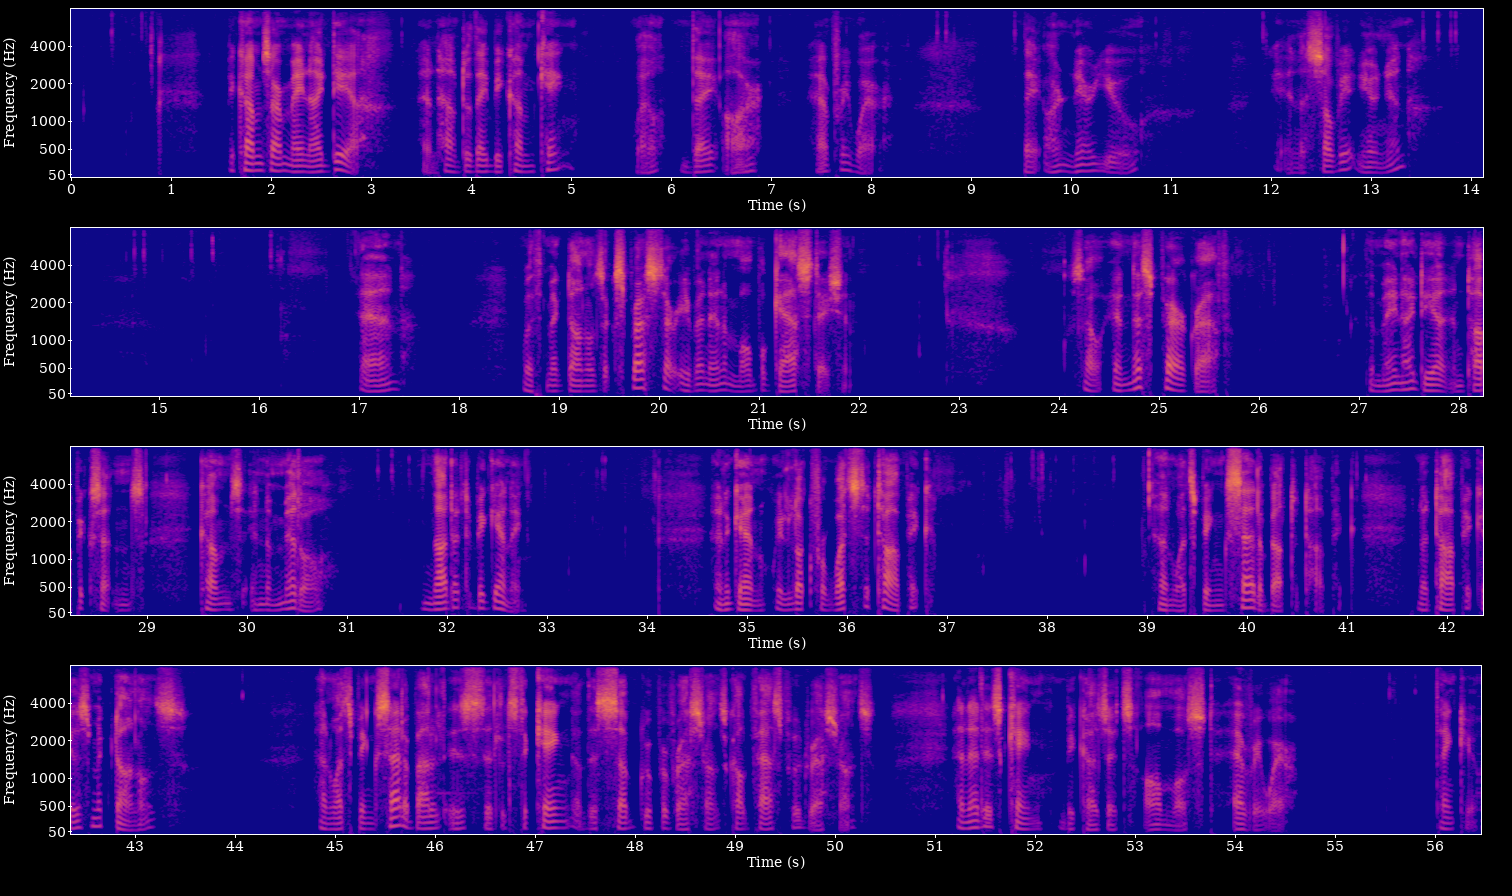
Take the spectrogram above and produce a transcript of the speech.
becomes our main idea. And how do they become king? Well, they are everywhere. They are near you in the Soviet Union and with McDonald's Express, they're even in a Mobil gas station. So in this paragraph, the main idea and topic sentence comes in the middle, not at the beginning. And again, we look for what's the topic and what's being said about the topic. And the topic is McDonald's. And what's being said about it is that it's the king of this subgroup of restaurants called fast food restaurants and it is king because it's almost everywhere. Thank you.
